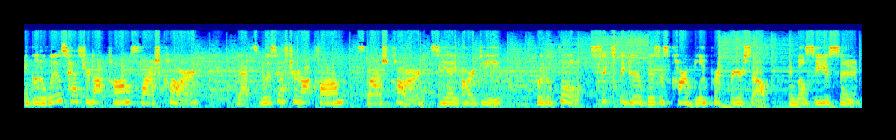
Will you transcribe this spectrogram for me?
And go to lizhester.com slash card, that's lizhester.com slash card, C-A-R-D, for the full six-figure business card blueprint for yourself. And we'll see you soon.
